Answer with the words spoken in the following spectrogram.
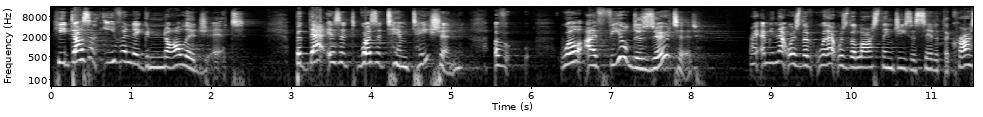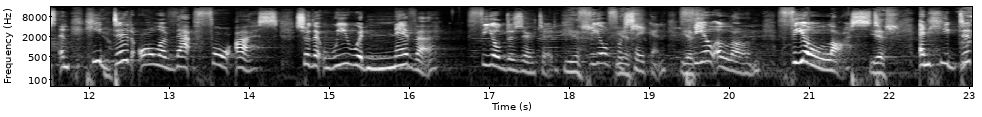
He doesn't even acknowledge it. But that is a, was a temptation of, well, I feel deserted. Right? I mean, that was the well, that was the last thing Jesus said at the cross, and He did all of that for us so that we would never feel deserted, Yes, feel forsaken, yes. feel alone, feel lost. Yes. And he did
